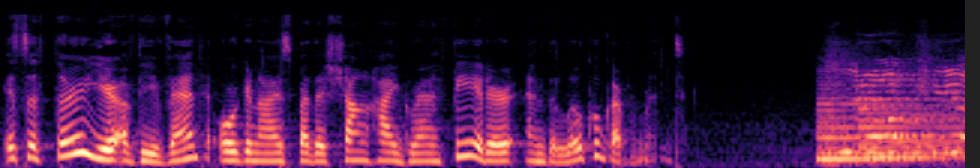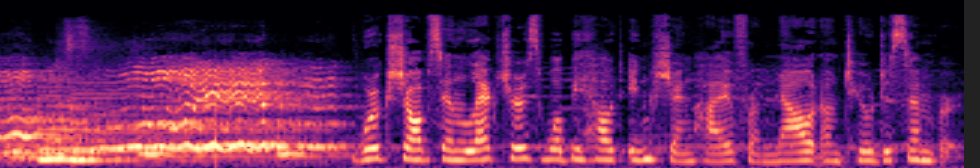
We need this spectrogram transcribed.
It's the third year of the event organized by the Shanghai Grand Theater and the local government. Workshops and lectures will be held in Shanghai from now until December,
